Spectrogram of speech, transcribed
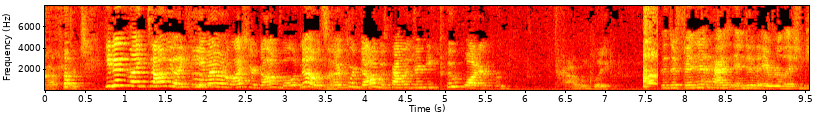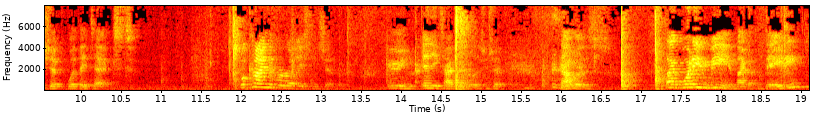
afterwards. He didn't like tell me like, hey, you might want to wash your dog bowl. No, so my poor dog was probably drinking poop water from. Probably. The defendant has ended a relationship with a text. What kind of a relationship? I mean, any type of relationship. That was, Like, what do you mean? Like dating?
